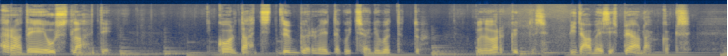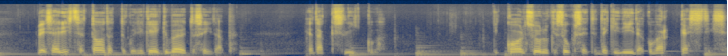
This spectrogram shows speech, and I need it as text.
ära tee ust lahti. Kool tahtis teda ümber veenda, kuid see oli mõttetu. kuna Mark ütles, mida me siis peale hakkaks. me ei saa lihtsalt oodata, kuni keegi mööda sõidab. ja ta hakkas liikuma kool sulges uksed ja tegi nii, nagu Mark kästis.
